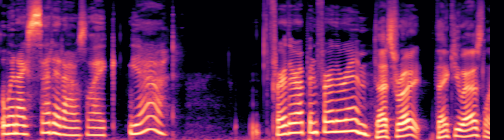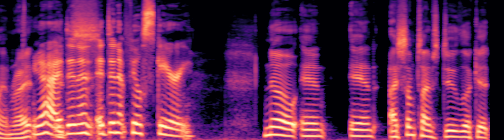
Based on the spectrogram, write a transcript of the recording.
When I said it, I was like, yeah, further up and further in. That's right. Thank you, Aslan, right? Yeah, it It's- didn't. It didn't feel scary. No, and and I sometimes do look at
